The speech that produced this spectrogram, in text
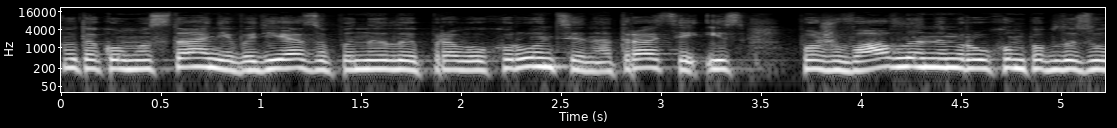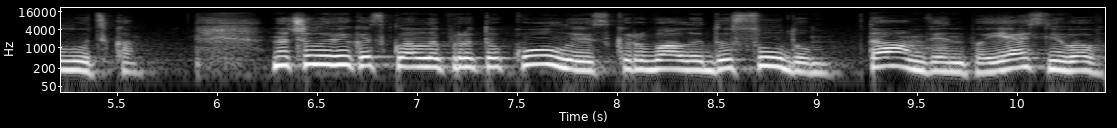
У такому стані водія зупинили правоохоронці на трасі із пожвавленим рухом поблизу Луцька. На чоловіка склали протоколи і скерували до суду. Там він пояснював,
